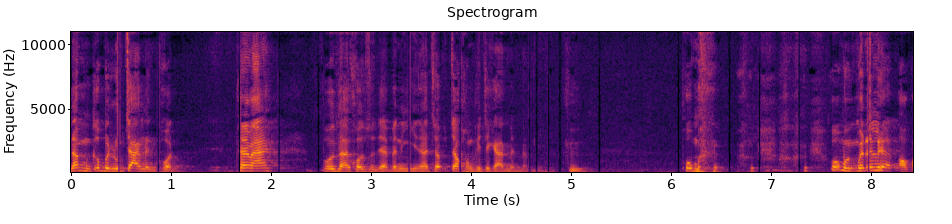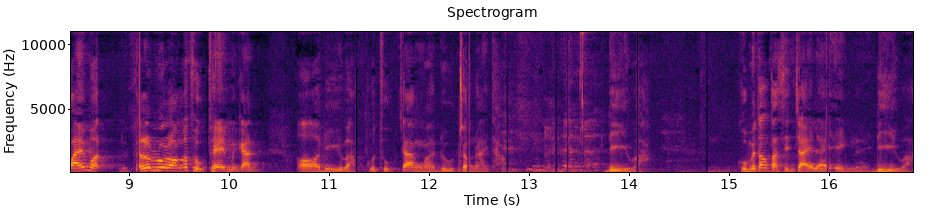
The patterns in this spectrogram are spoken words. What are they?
นั่นมึงก็เป็นลูกจ้างหนึ่งคนใช่ไหมคนคนส่วนใหญ่เป็นอย่างนี้นะเจ้าเจ้าของกิจการเป็นแบบนี้คือพวกมึงพวกมึงไม่ได้เลือกออกไปให้หมดแล้วลูกน้องก็ถูกเทรนเหมือนกัน อ๋อดีว่ะ กูถูกจ้างมาดูเจ้านายทำดีว่ะ กูไม่ต้องตัดสินใจอะไรเองเลย ดีว่ะ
